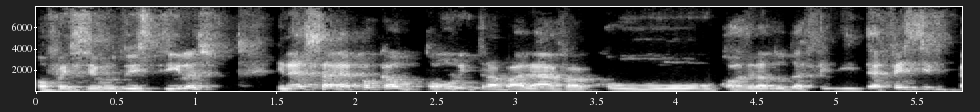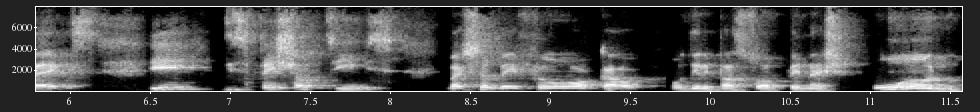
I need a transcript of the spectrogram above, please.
ofensivo do Steelers. E nessa época o Tony trabalhava como coordenador de defensive backs e de special teams mas também foi um local onde ele passou apenas um ano.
